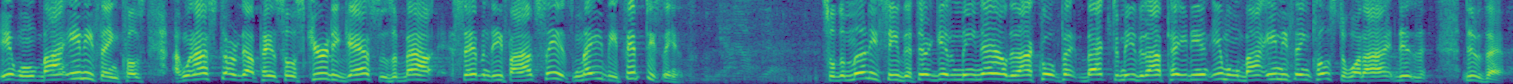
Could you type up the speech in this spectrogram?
It won't buy anything close. Uh, when I started out paying Social Security, gas was about 75 cents, maybe 50 cents. So the money, see, that they're giving me now that I quote back to me that I paid in, it won't buy anything close to what I did, did with that.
